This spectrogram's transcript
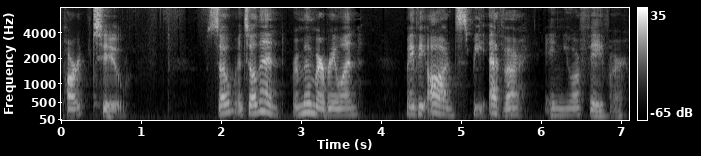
Part 2. So, until then, remember everyone, may the odds be ever in your favor.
